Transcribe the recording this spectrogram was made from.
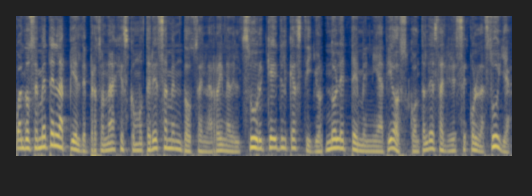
Cuando se mete en la piel de personajes como Teresa Mendoza en La Reina del Sur, Kate del Castillo no le teme ni a Dios con tal de salirse con la suya,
